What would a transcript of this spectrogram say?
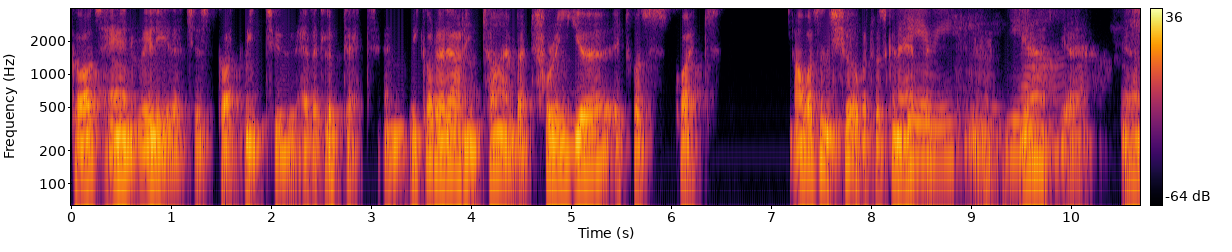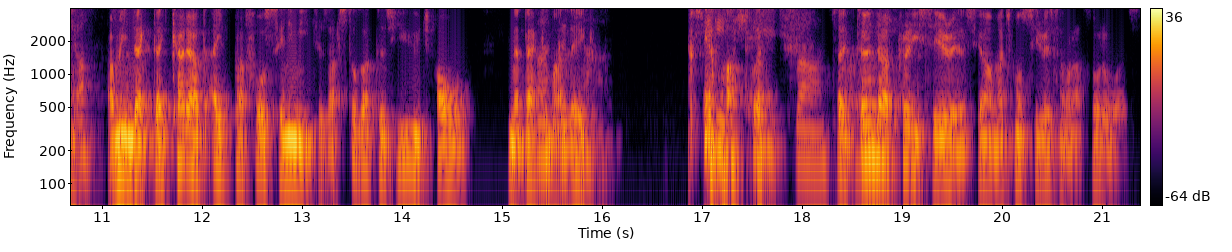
God's hand really that just got me to have it looked at, and we got it out in time. But for a year, it was quite. I wasn't sure what was going to happen. Yeah. Yeah, yeah. Yeah. Sure. I mean, they, they cut out eight by four centimeters. I've still got this huge hole in the back oh, of my goodness. leg. It yeah, So it turned out pretty serious. Yeah, much more serious than what I thought it was.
